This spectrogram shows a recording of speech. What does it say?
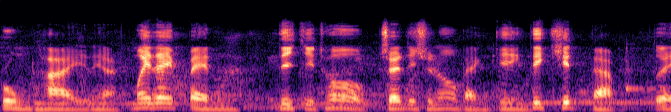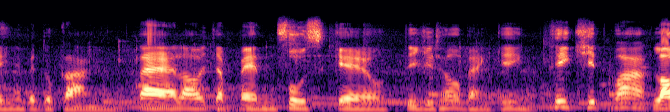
กรุงไทยเนี่ยไม่ได้เป็นดิจิทัล traditional banking ที่คิดแบบตัวเองยังเป็นตัวกลางอยู่ แต่เราจะเป็น full scale digital banking ที่คิดว่าเรา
